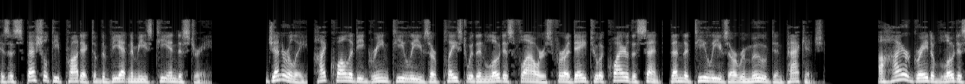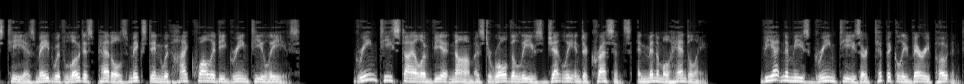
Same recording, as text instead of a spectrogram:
is a specialty product of the Vietnamese tea industry. Generally, high-quality green tea leaves are placed within lotus flowers for a day to acquire the scent, then the tea leaves are removed and packaged. A higher grade of lotus tea is made with lotus petals mixed in with high-quality green tea leaves. Green tea style of Vietnam is to roll the leaves gently into crescents, and minimal handling. Vietnamese green teas are typically very potent.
